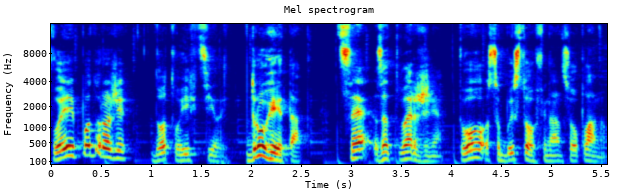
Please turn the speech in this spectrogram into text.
твоєї подорожі до твоїх цілей. Другий етап це затвердження твого особистого фінансового плану.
